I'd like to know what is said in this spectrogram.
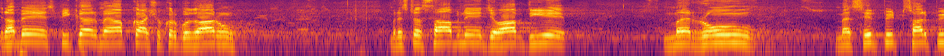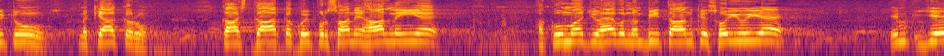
जनाब स्पीकर मैं आपका शुक्रगुजार हूँ। मिनिस्टर साहब ने जवाब दिए मैं रोऊं मैं सिर पीट सर पीटूं मैं क्या करूँ? काश्तकार का कोई पुरसान हाल नहीं है। हकूमत जो है वो लंबी तान के सोई हुई है। इन, ये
